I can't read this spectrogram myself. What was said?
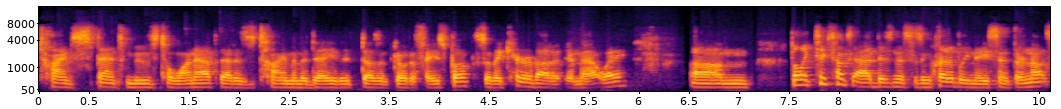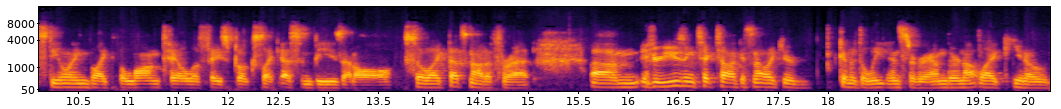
time spent moves to one app that is time in the day that doesn't go to Facebook. So they care about it in that way. Um, but like TikTok's ad business is incredibly nascent. They're not stealing like the long tail of Facebook's like SMBs at all. So like that's not a threat. Um, if you're using TikTok, it's not like you're going to delete Instagram. They're not like, you know,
